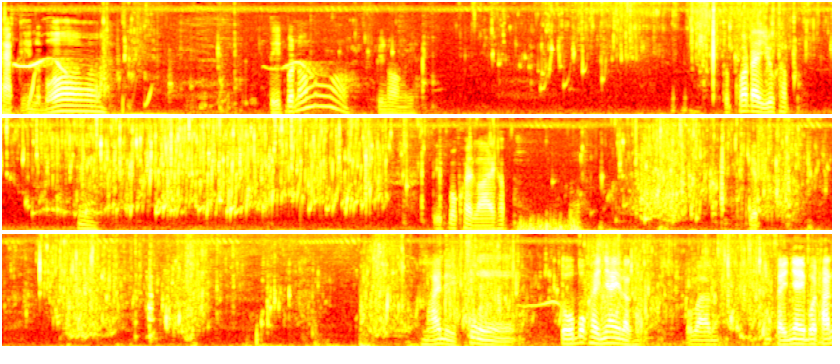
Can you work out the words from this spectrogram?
หักอีหรือบ่ติดบ่เนาะพี่น้องเลยก็พอได้อยู่ครับติดบ่ค่อยลายครับ เก็บ ไม้นี่กุ้งโตบ่ค่อยใหญ่หรอกครับ เพราะว่า ใส่ใหญ่บ่ทัน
